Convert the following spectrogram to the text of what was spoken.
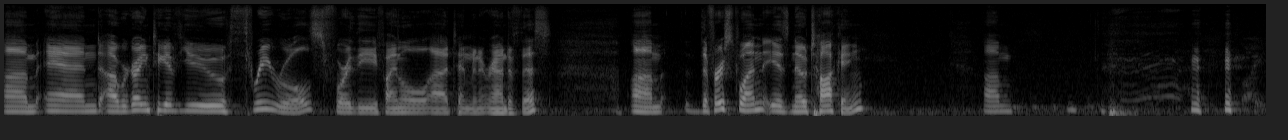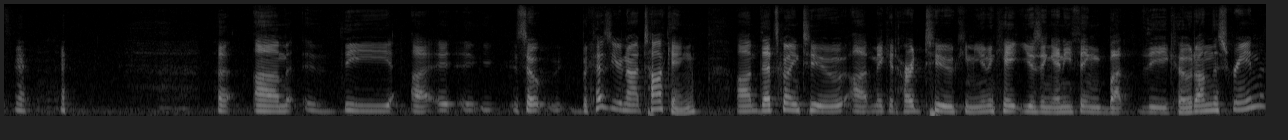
Um, and uh, we're going to give you three rules for the final uh, 10 minute round of this. Um, the first one is no talking. Um, Um, the uh, so because you're not talking, um, that's going to uh, make it hard to communicate using anything but the code on the screen.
